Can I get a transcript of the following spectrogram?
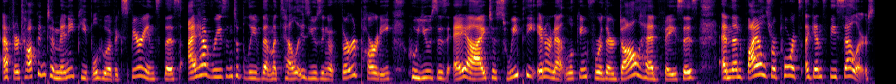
After talking to many people who have experienced this, I have reason to believe that Mattel is using a third party who uses AI to sweep the internet looking for their doll head faces and then files reports against these sellers.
